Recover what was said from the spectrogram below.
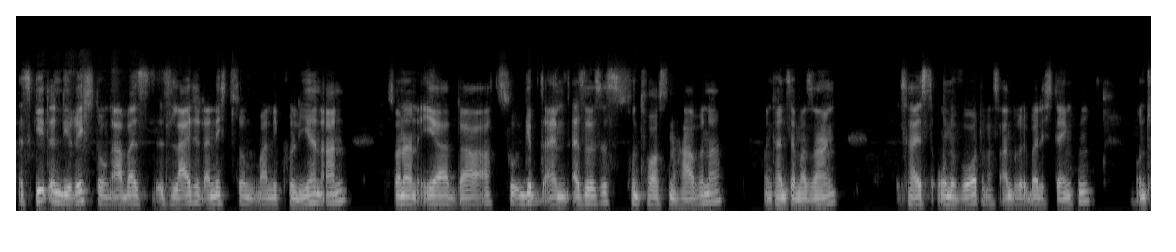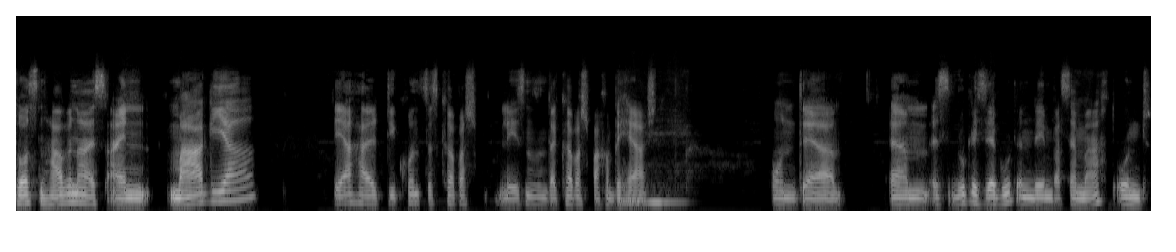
Es geht in die Richtung, aber es, es leitet dann nicht zum Manipulieren an, sondern eher dazu, gibt einem, also es ist von Thorsten Havener, man kann es ja mal sagen. Das heißt, ohne Worte, was andere über dich denken. Und Thorsten Havener ist ein Magier, der halt die Kunst des Körperlesens und der Körpersprache beherrscht. Und der ähm, ist wirklich sehr gut in dem, was er macht. Und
